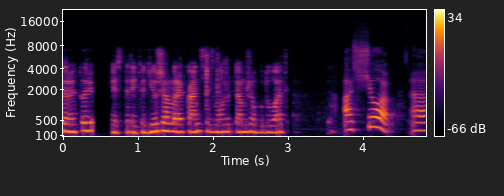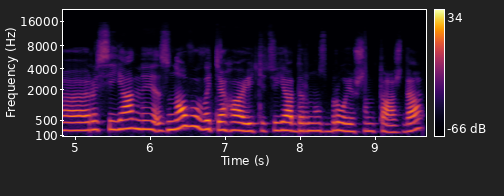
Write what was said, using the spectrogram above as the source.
територію чистити. Тоді вже американці зможуть там вже будувати. А що, е, росіяни знову витягають цю ядерну зброю шантаж, да?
